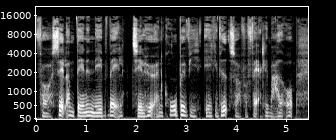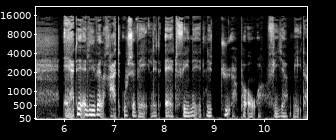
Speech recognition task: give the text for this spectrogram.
for selvom denne næbval tilhører en gruppe, vi ikke ved så forfærdeligt meget om, er det alligevel ret usædvanligt at finde et nyt dyr på over 4 meter.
